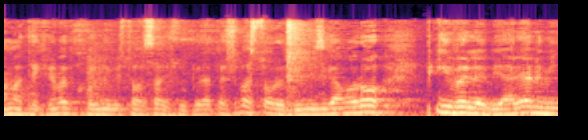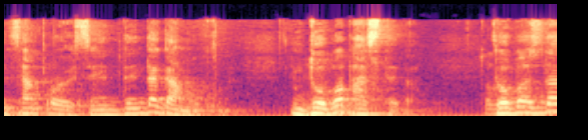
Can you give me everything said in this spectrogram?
ამათ ექნება კოინების თვალსაზრისით უპირატესობა სწორედ იმის გამო რომ პირველები არიან ვინც ამ პროექტს ენდენ და გამოყვნენ. ნდობა ფასდება დობას და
